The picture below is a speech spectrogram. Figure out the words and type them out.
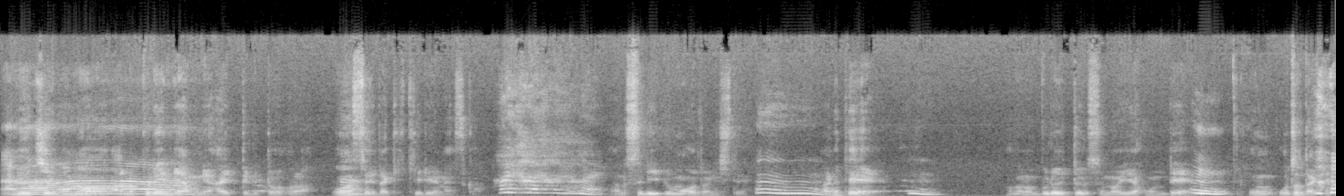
YouTube のあのプレミアムに入ってるとほら音声だけ聞けるじゃないですか、はいはい。あのスリープモードにして、うんうん。あれでうん。あの Bluetooth のイヤホンで、うん。音音だけ。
